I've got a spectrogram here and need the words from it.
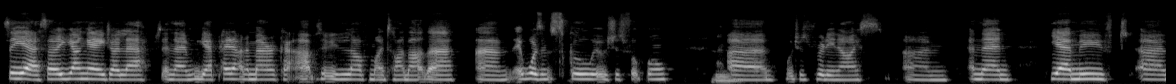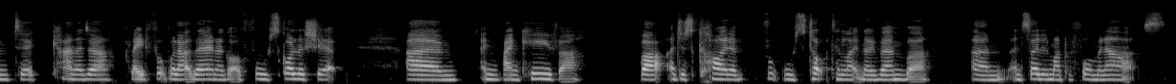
so yeah, so at a young age I left and then yeah, played out in America. Absolutely loved my time out there. Um, it wasn't school, it was just football, mm. um, which was really nice. Um, and then yeah, moved um, to Canada, played football out there, and I got a full scholarship um, in Vancouver. But I just kind of football stopped in like November um, and so did my performing arts.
